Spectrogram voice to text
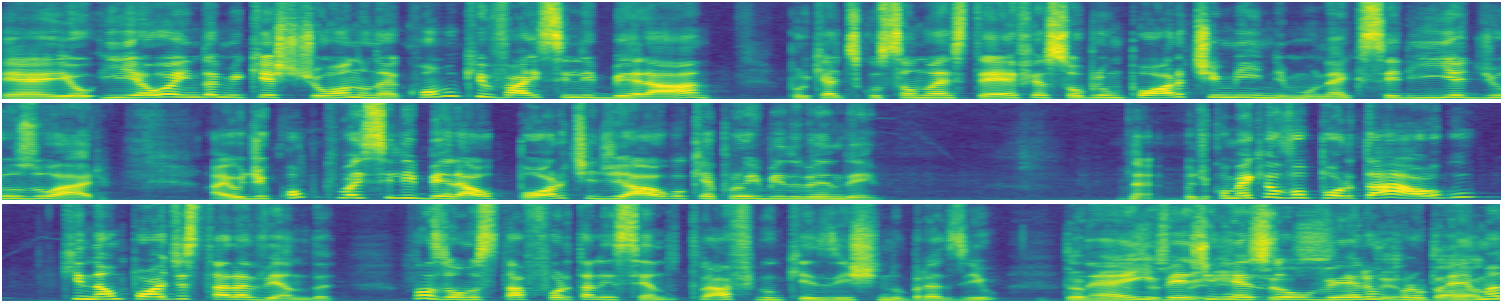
É, eu, e eu ainda me questiono, né, como que vai se liberar, porque a discussão no STF é sobre um porte mínimo, né, que seria de usuário. Aí eu digo, como que vai se liberar o porte de algo que é proibido vender? Né? Eu digo, como é que eu vou portar algo que não pode estar à venda? Nós vamos estar fortalecendo o tráfego que existe no Brasil, né? Em vez de resolver um problema,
